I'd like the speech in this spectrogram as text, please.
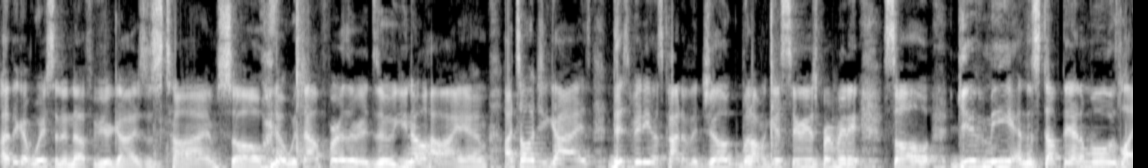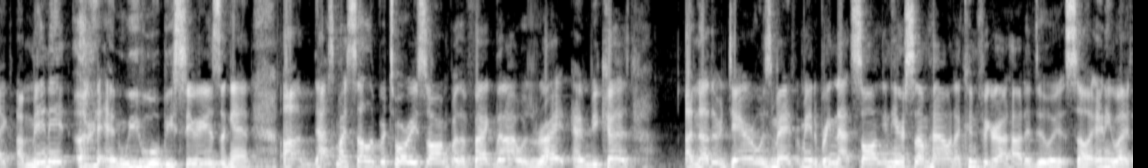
I think I've wasted enough of your guys' time, so without further ado, you know how I am. I told you guys, this video is kind of a joke, but I'm gonna get serious for a minute. So give me and the stuffed animals like a minute, and we will be serious again. Um, that's my celebratory song for the fact that I was right, and because another dare was made for me to bring that song in here somehow, and I couldn't figure out how to do it. So anyway,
